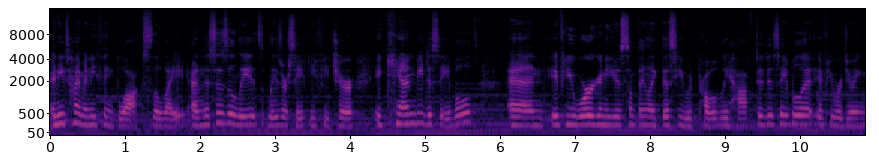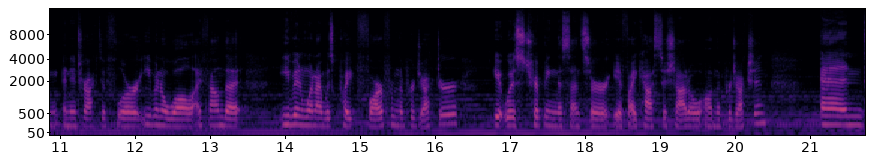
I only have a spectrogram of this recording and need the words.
anytime anything blocks the light. And this is a laser safety feature. It can be disabled. And if you were going to use something like this, you would probably have to disable it if you were doing an interactive floor or even a wall. I found that even when I was quite far from the projector, it was tripping the sensor if I cast a shadow on the projection. And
